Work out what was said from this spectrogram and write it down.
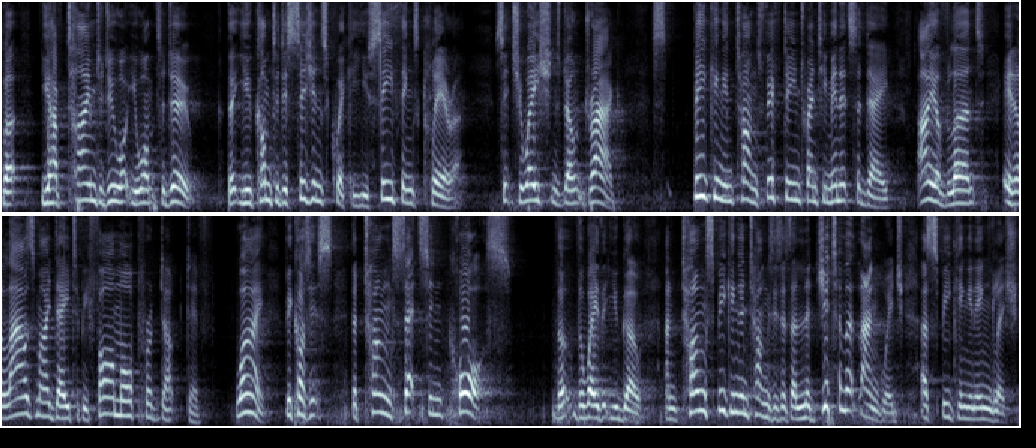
but you have time to do what you want to do. That you come to decisions quicker, you see things clearer. Situations don't drag. Speaking in tongues 15, 20 minutes a day, I have learnt it allows my day to be far more productive. Why? Because it's the tongue sets in course the, the way that you go. And tongue, speaking in tongues, is as a legitimate language as speaking in English.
